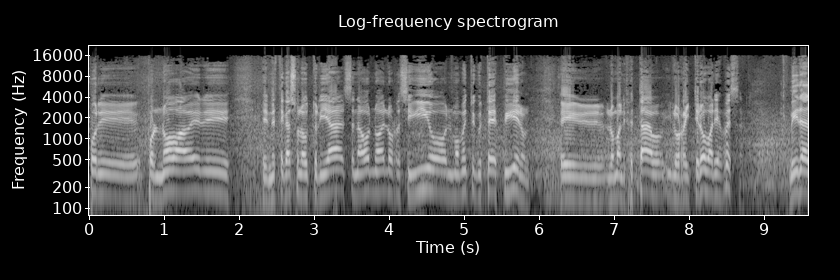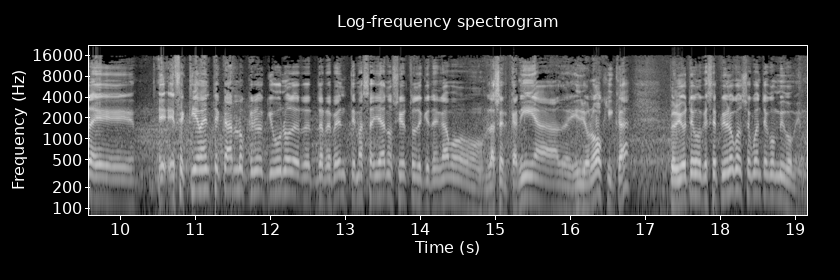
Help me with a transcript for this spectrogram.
por, eh, por no haber, eh, en este caso la autoridad, el senador, no haberlo recibido en el momento en que ustedes pidieron. Eh, lo manifestaba y lo reiteró varias veces. Mira, e, efectivamente, Carlos, creo que uno de, de, repente, más allá, ¿no es cierto?, de que tengamos la cercanía ideológica, pero yo tengo que ser primero consecuente conmigo mismo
